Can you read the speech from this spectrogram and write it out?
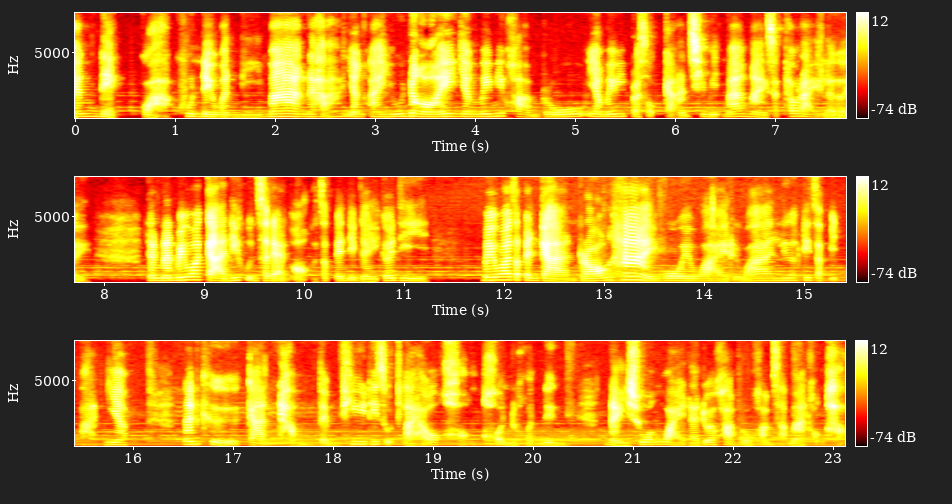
ยังเด็ก กว่าคุณในวันนี้มากนะคะ ยังอายุน้อยยังไม่มีความรู้ ยังไม่มีประสบการณ์ชีวิตมากมายสักเท่าไหร่เลย ดังนั้นไม่ว่าการที่คุณแสดงออกจะเป็นยังไงก็ดี ไม่ว่าจะเป็นการร้องไห้โวยวายหรือว่าเลือกที่จะปิดปากเงียบ นั่นคือการทำเต็มที่ที่สุดแล้วของคนคนหนึ่งในช่วงวัยและด้วยความรู้ความสามารถของเขา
